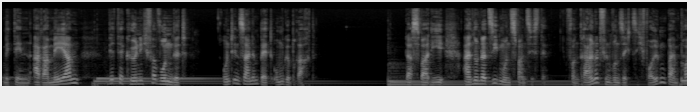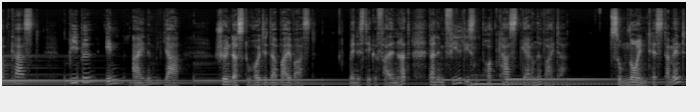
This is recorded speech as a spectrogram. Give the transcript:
mit den Aramäern wird der König verwundet und in seinem Bett umgebracht. Das war die 127. von 365 Folgen beim Podcast Bibel in einem Jahr. Schön, dass du heute dabei warst. Wenn es dir gefallen hat, dann empfehle diesen Podcast gerne weiter. Zum Neuen Testament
